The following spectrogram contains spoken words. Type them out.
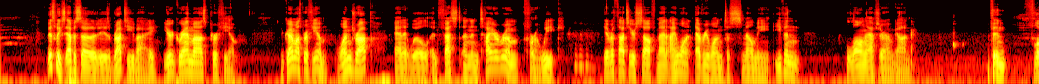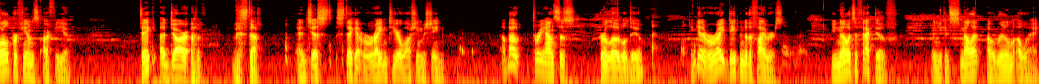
This week's episode is brought to you by Your Grandma's Perfume. Your Grandma's Perfume. One drop, and it will infest an entire room for a week. You ever thought to yourself, man, I want everyone to smell me even long after I'm gone? Then floral perfumes are for you. Take a jar of this stuff and just stick it right into your washing machine. About three ounces per load will do. And get it right deep into the fibers. You know it's effective when you can smell it a room away.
